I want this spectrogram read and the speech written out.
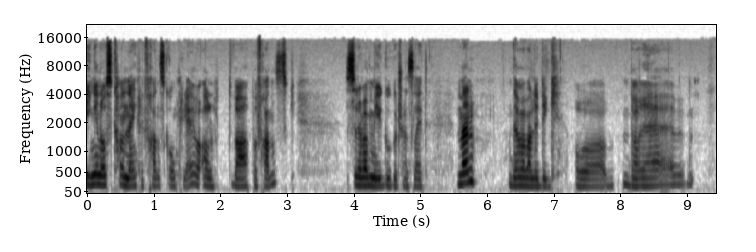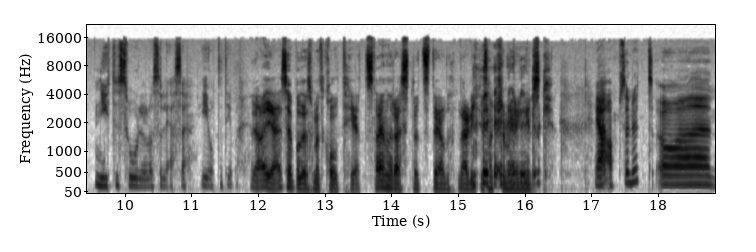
ingen av oss kan egentlig fransk ordentlig, og alt var på fransk. Så det var mye Google Translate. Men det var veldig digg å bare nyte solen og så lese i åtte timer. Ja, jeg ser på det som et kvalitetstegn å reise til et sted der de ikke snakker så mye engelsk. Ja, absolutt. Og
